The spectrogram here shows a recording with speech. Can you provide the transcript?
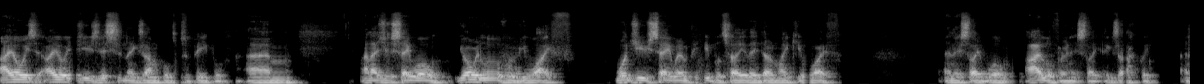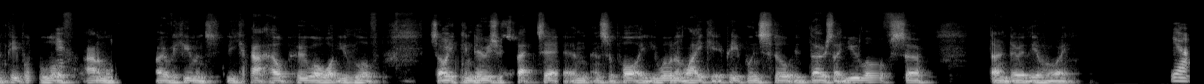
I always I always use this as an example to people, um, and I just say, well, you're in love with your wife. What do you say when people tell you they don't like your wife? And it's like, well, I love her, and it's like exactly. And people love animals over humans. You can't help who or what you love. So all you can do is respect it and, and support it. You wouldn't like it if people insulted those that you love. So don't do it the other way. Yeah.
